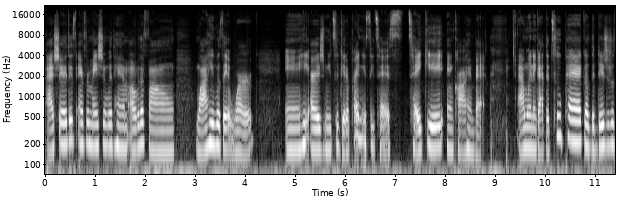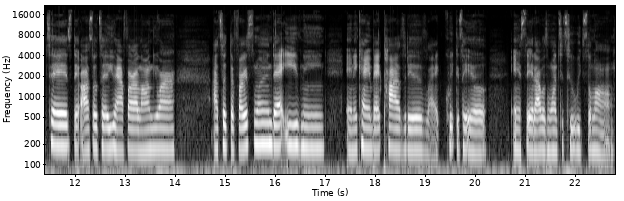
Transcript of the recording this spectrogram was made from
I shared this information with him over the phone while he was at work, and he urged me to get a pregnancy test, take it, and call him back. I went and got the two pack of the digital tests that also tell you how far along you are. I took the first one that evening and it came back positive, like quick as hell, and said I was one to two weeks along.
